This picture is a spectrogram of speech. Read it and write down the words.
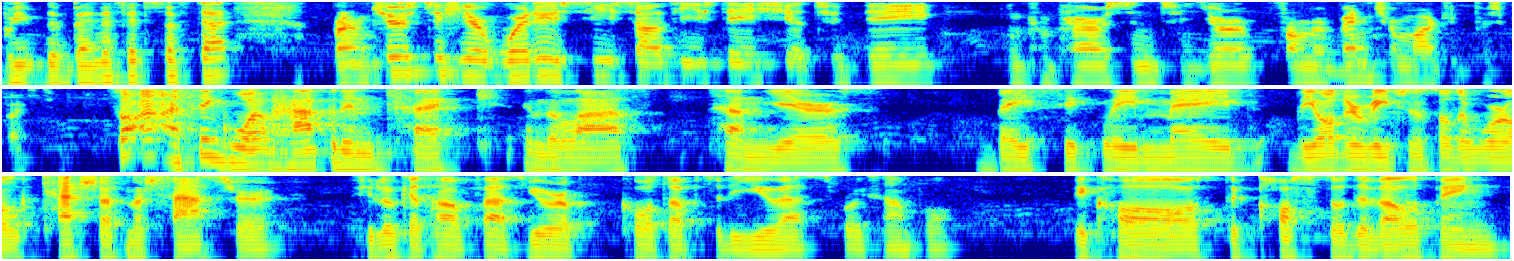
reap the benefits of that. But I'm curious to hear where do you see Southeast Asia today in comparison to Europe from a venture market perspective? So I think what happened in tech in the last 10 years basically made the other regions of the world catch up much faster. If you look at how fast Europe caught up to the US, for example because the cost of developing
